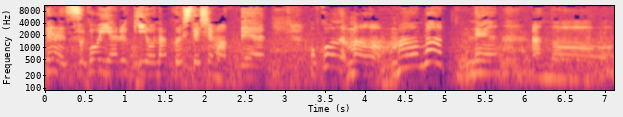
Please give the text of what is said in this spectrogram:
で、すごいやる気をなくしてしまって、もうこまあ、まあまあね、あの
